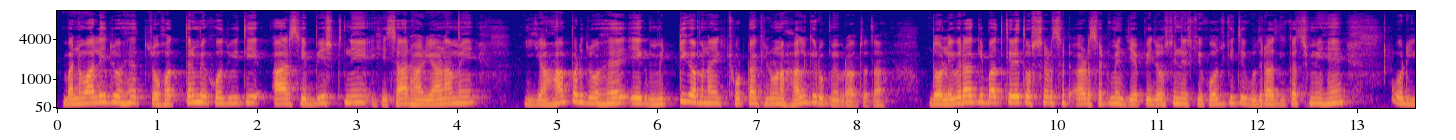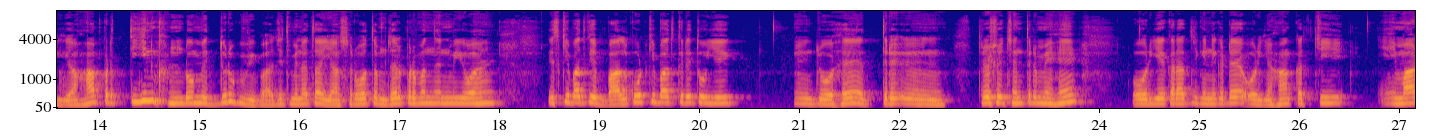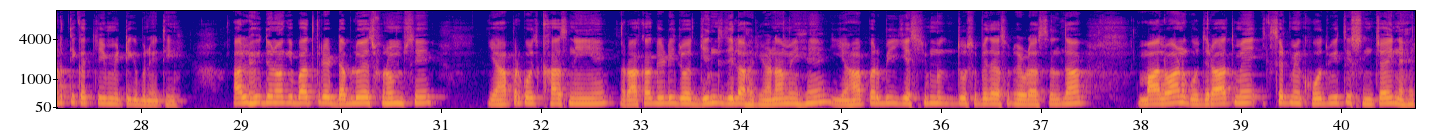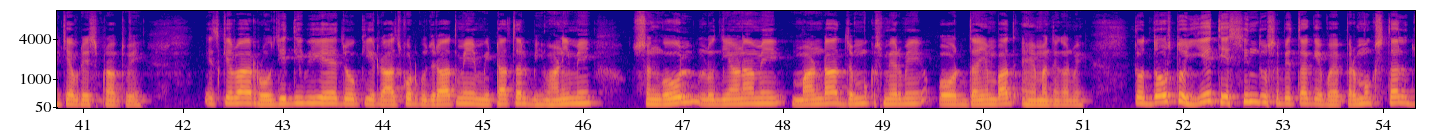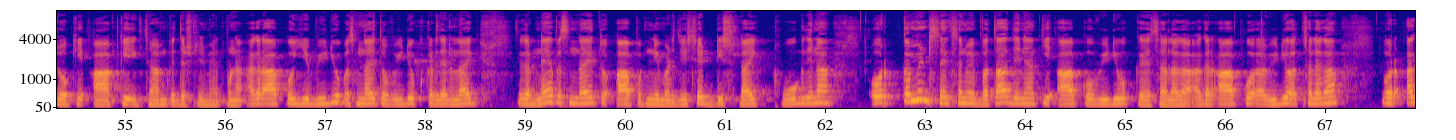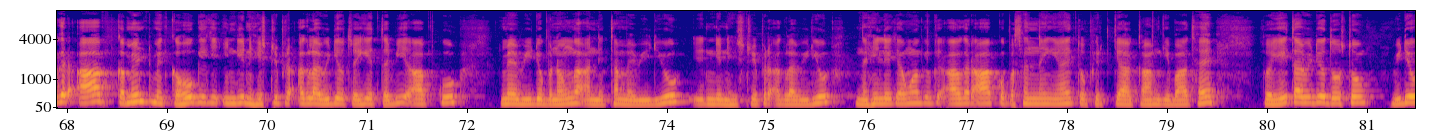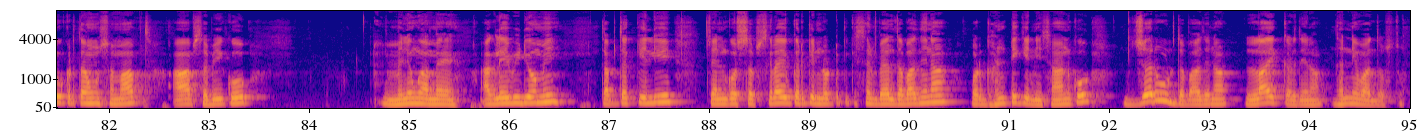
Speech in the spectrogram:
बनवाली जो है, चौहत्तर में खोज हुई थी। आर सी बिस्ट ने हिसार, हरियाणा में यहाँ पर जो है, एक मिट्टी का बना एक छोटा खिलौना हल के रूप में प्राप्त होता डोलिवरा की बात करें तो सड़सठ अड़सठ में जेपी जोशी ने इसकी खोज की थी, गुजरात के कच्छ में है। और यहाँ पर तीन खंडों में दुर्ग विभाजित मिला था, यहाँ सर्वोत्तम जल प्रबंधन भी हुआ है। इसके बाद के बालकोट की बात करें तो ये, जो है त्रिश क्षेत्र में है और ये कराची के निकट है और यहाँ कच्ची, इमारती कच्ची मिट्टी की बनी थी। अल दिनों की बात करें डब्ल्यू एस फ्रम से यहाँ पर कुछ खास नहीं है। राकागीड़ी जो जिंद जिला हरियाणा में है, यहाँ पर भी ये सिंधु सभ्यता का सबसे बड़ा स्थल था मालवान गुजरात में इकसठ में खोज हुई थी, सिंचाई नहर के अवरेश प्राप्त हुए। इसके बाद रोजीदी भी है, जो कि राजकोट, गुजरात में, मिठातल, भिवानी में, संगोल, लुधियाना में, मांडा, जम्मू कश्मीर में और दयामबाद, अहमदनगर में। तो दोस्तों, ये थे सिंधु सभ्यता के वह प्रमुख स्थल जो कि आपके एग्ज़ाम के दृष्टि से महत्वपूर्ण है। अगर आपको ये वीडियो पसंद आए तो वीडियो को कर देना लाइक, अगर नए पसंद आए तो आप अपनी मर्ज़ी से डिसलाइक ठोक देना और कमेंट सेक्शन में बता देना कि आपको वीडियो कैसा लगा। अगर आपको वीडियो अच्छा लगा और अगर आप कमेंट में कहोगे कि इंडियन हिस्ट्री पर अगला वीडियो चाहिए, तभी आपको मैं वीडियो बनाऊँगा। अन्यथा मैं वीडियो, इंडियन हिस्ट्री पर अगला वीडियो नहीं लेके आऊँगा क्योंकि अगर आपको पसंद नहीं आए तो फिर क्या काम की बात है? तो यही था वीडियो दोस्तों। वीडियो को करता हूँ समाप्त। आप सभी को मिलूँगा मैं अगले वीडियो में। तब तक के लिए चैनल को सब्सक्राइब करके नोटिफिकेशन बेल दबा देना और घंटे के निशान को ज़रूर दबा देना। लाइक कर देना। धन्यवाद दोस्तों।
